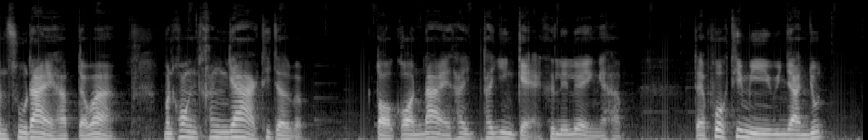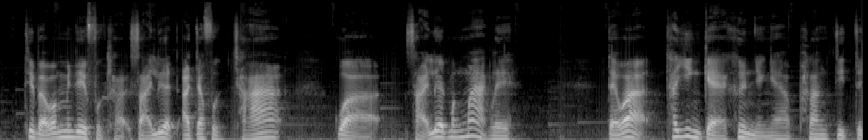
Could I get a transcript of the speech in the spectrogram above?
มันสู้ได้ครับ แต่ว่ามันค่อนข้างยากที่จะแบบต่อกรได้ถ้าถ้ายิ่งแก่ขึ้นเรื่อยๆอย่างเงี้ยครับ แต่พวกที่มีวิญญาณยุทธที่แบบว่าไม่ได้ฝึกสายเลือดอาจจะฝึกช้ากว่าสายเลือดมาก ๆเลย แต่ว่าถ้ายิ่งแก่ขึ้นอย่างเงี้ยครับพลังจิตจะ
